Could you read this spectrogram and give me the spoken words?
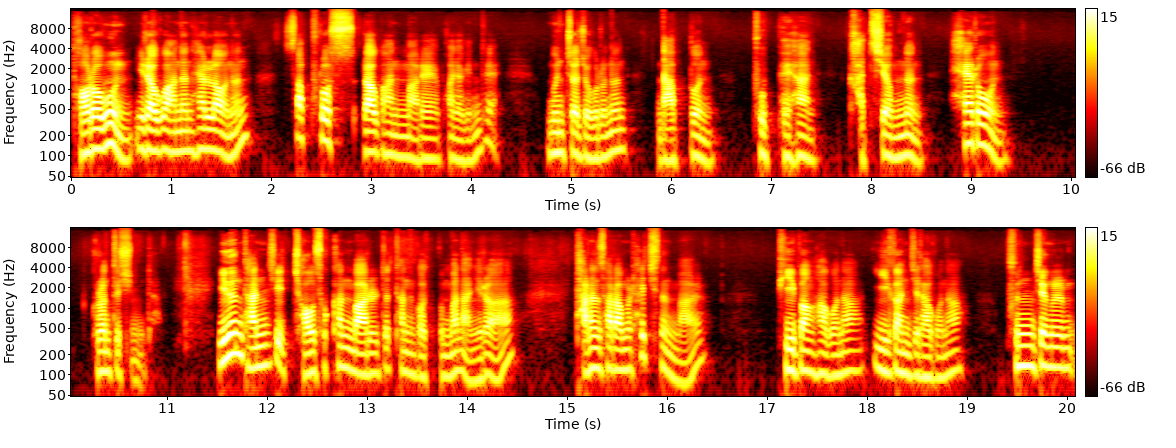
더러운이라고 하는 헬라어는 사프로스라고 하는 말의 번역인데 문자적으로는 나쁜, 부패한, 가치 없는, 해로운 그런 뜻입니다. 이는 단지 저속한 말을 뜻하는 것뿐만 아니라 다른 사람을 해치는 말, 비방하거나 이간질하거나 분쟁을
